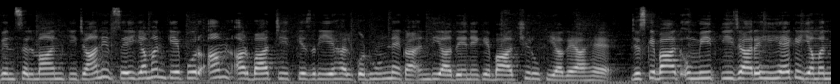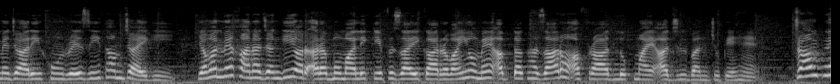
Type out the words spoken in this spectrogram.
بن سلمان کی جانب سے یمن کے پر امن اور بات چیت کے ذریعے حل کو ڈھونڈنے کا اندیا دینے کے بعد شروع کیا گیا ہے۔ جس کے بعد امید کی جا رہی ہے کہ یمن میں جاری خون ریزی تھم جائے گی۔ یمن میں خانہ جنگی اور عرب ممالک کی فضائی کارروائیوں میں اب تک ہزاروں افراد لکمائے اجل بن چکے ہیں۔ ٹرمپ نے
